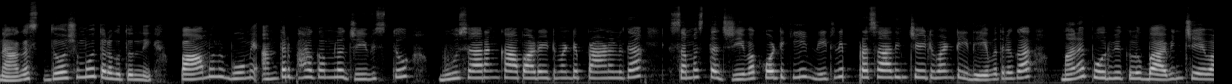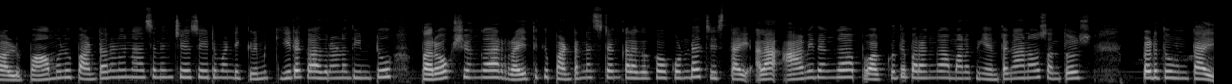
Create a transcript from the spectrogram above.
నాగదోషము తొలగుతుంది. పాములు భూమి అంతర్భాగంలో జీవిస్తూ భూసారం కాపాడేటువంటి ప్రాణులుగా సమస్త జీవకోటికి నీటిని ప్రసాదించేటువంటి దేవతలుగా మన పూర్వీకులు భావించేవాళ్ళు. పాములు పంటలను నాశనం చేసేటువంటి క్రిమి కీటకాదులను తింటూ పరోక్షంగా రైతుకి పంట నష్టం కలగకోకుండా చేస్తాయి. అలా ఆ విధంగా ప్రకృతి పరంగా మనకు ఎంతగానో సంతోష పెడుతూ ఉంటాయి.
